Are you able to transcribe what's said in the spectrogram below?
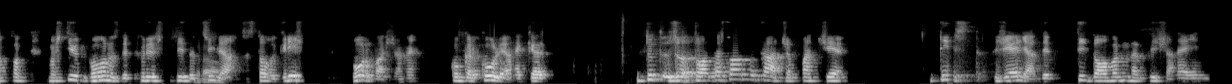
ampak imaš ti odgovornost, da prideš ti do cilja, za to greš, borbaš, karkoli. Ker tudi za to, da so tekača, pač je tist želja, da ti dobro narediš. In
